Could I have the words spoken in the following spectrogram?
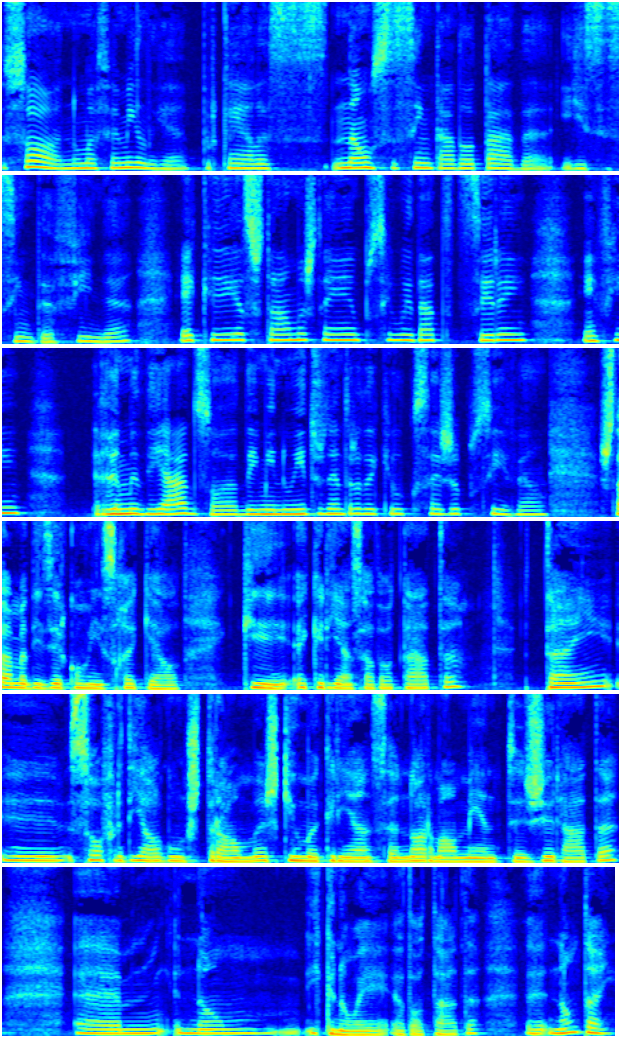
só numa família por quem ela não se sinta adotada e se sinta filha, é que esses traumas têm a possibilidade de serem, enfim, remediados ou diminuídos dentro daquilo que seja possível. Está-me a dizer com isso, Raquel, que a criança adotada tem, eh, sofre de alguns traumas que uma criança normalmente gerada eh, não, e que não é adotada eh, não tem.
